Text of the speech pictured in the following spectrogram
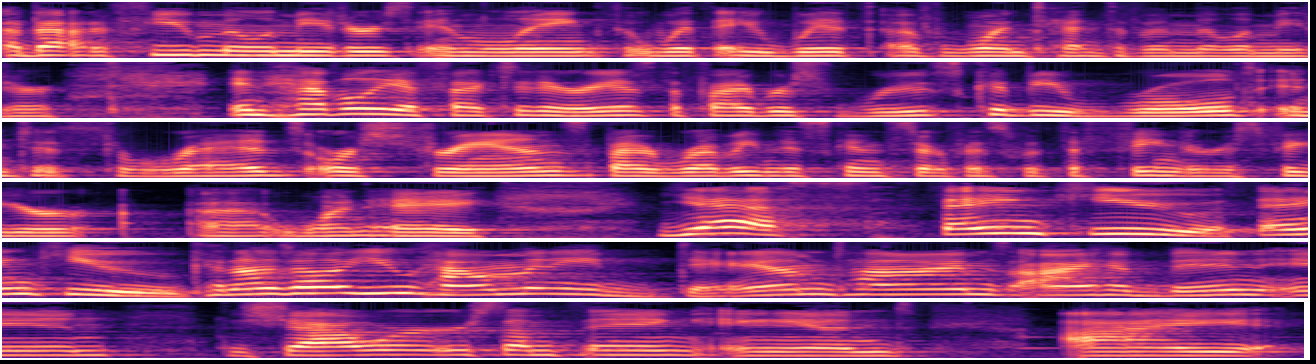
about a few millimeters in length with a width of one tenth of a millimeter. In heavily affected areas, the fibrous roots could be rolled into threads or strands by rubbing the skin surface with the fingers, figure uh, 1A. Yes, thank you, thank you. Can I tell you how many damn times I have been in the shower or something and I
